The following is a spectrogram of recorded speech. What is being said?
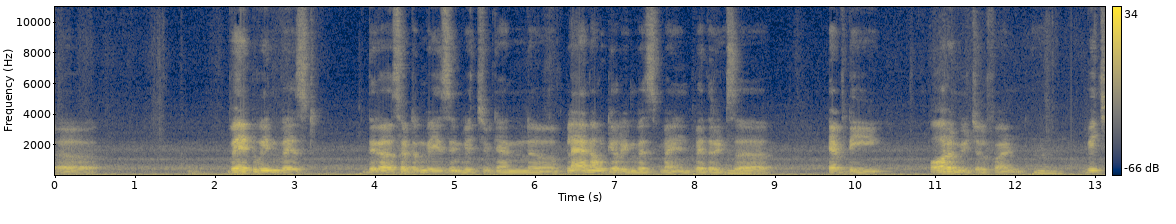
uh, where to invest. There are certain ways in which you can uh, plan out your investment, whether it's a FD or a mutual fund, Mm. which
